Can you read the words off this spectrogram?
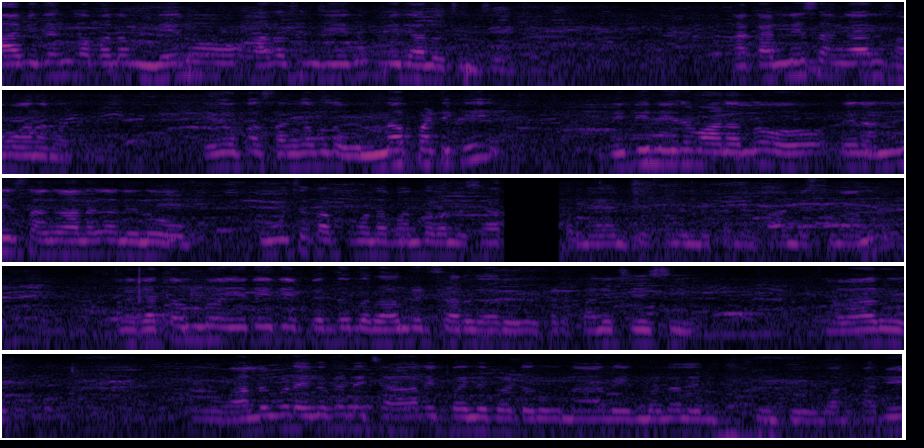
ఆ విధంగా మనం నేను ఆలోచన చేయడం మీరు ఆలోచన చేయడం నాకు అన్ని సంఘాలు సమానమవుతుంది ఏదో ఒక సంఘంలో ఉన్నప్పటికీ విధి నిర్మాణంలో నేను అన్ని సంఘాలుగా నేను తూచ తప్పకుండా వంద వంద శాతం న్యాయం చేస్తానని ఇక్కడ నేను భావిస్తున్నాను. మన గతంలో ఏదైతే పెద్దలు రామరెడ్డి సార్ గారు ఇక్కడ పనిచేసి వారు వాళ్ళు కూడా ఎందుకంటే చాలా ఇబ్బంది పడ్డారు నాలుగైదు మండలాలు ఇచ్చుకుంటూ. వాళ్ళు పదే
